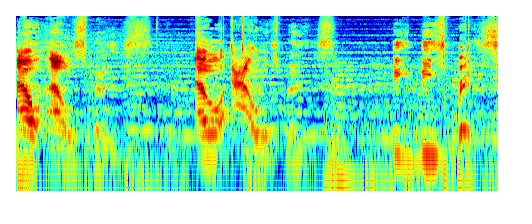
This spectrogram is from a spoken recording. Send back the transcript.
L L space. L L space. D D space.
